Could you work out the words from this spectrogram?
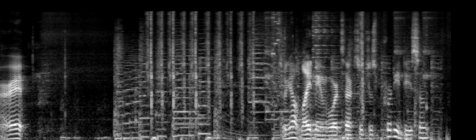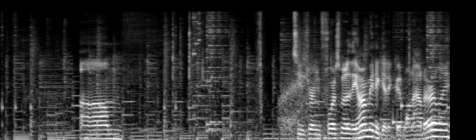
Alright. So we got Lightning Vortex, which is pretty decent. Um, let's use Reinforcement of the Army to get a good one out early.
